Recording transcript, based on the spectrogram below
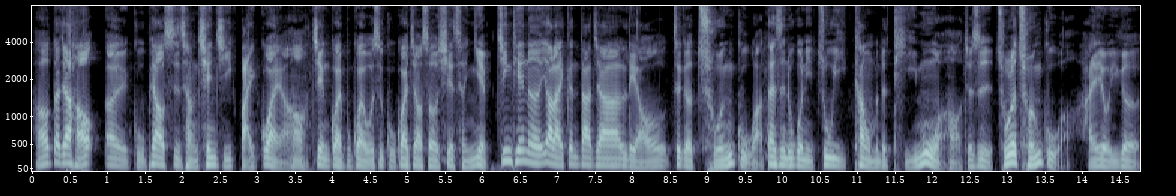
好，大家好，哎，股票市场千奇百怪啊，哈，见怪不怪。我是古怪教授谢承彦，今天呢要来跟大家聊这个纯股啊。但是如果你注意看我们的题目啊，哈，就是除了纯股啊，还有一个。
